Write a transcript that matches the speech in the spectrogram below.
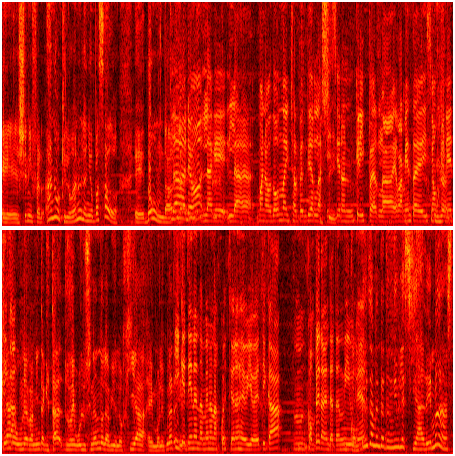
eh, Jennifer. Ah, no, que lo ganó el año pasado. Eh, Donda. Claro, la, que, la, bueno, Donna y Charpentier, las que hicieron CRISPR, la herramienta de edición una, genética. claro, una herramienta que está revolucionando la biología eh, molecular. y que Eh, tiene también unas cuestiones de bioética completamente atendibles. completamente atendibles y además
